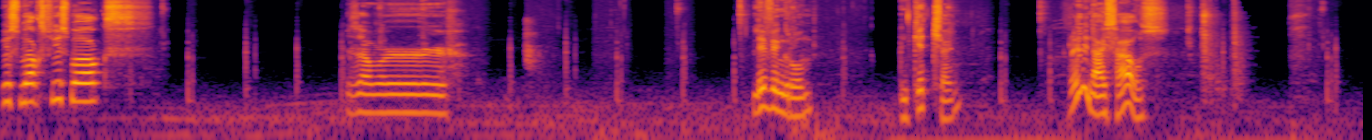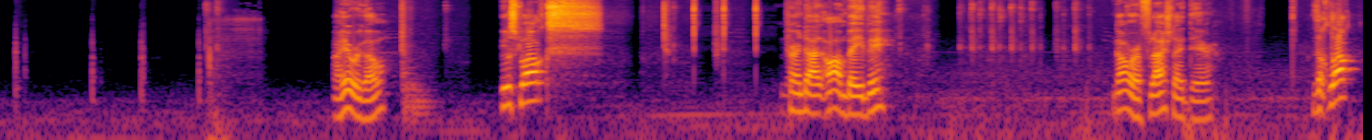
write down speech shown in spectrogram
Fuse box, fuse box. Is our living room and kitchen. Really nice house. Oh, here we go. Fuse box. Turn that on, baby. Got our flashlight there. The clock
